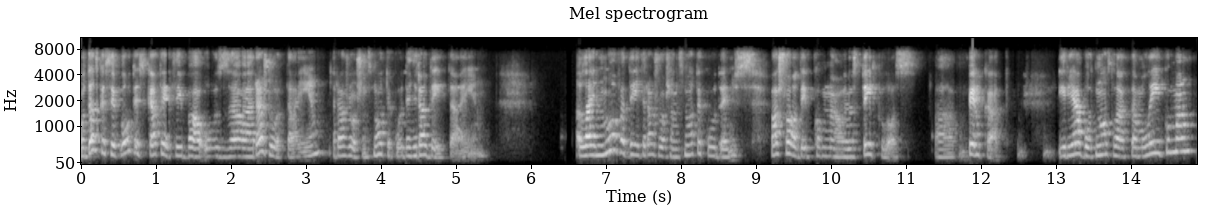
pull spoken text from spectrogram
Un tas, kas ir būtiski attiecībā uz ražotājiem, ražošanas notekūdeņu radītājiem, lai novadītu ražošanas notekūdeņus pašvaldību komunālajos tīklos, pirmkārt, ir jābūt noslēgtam līgumam.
